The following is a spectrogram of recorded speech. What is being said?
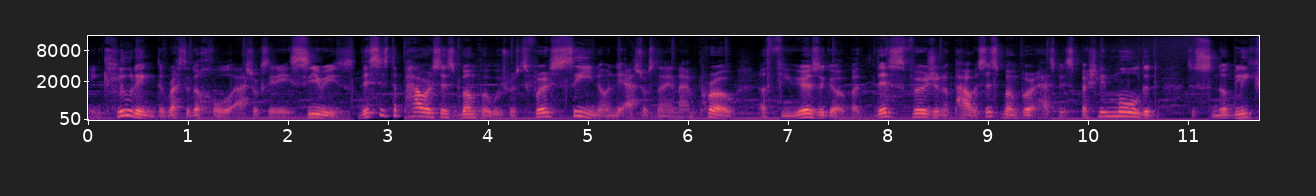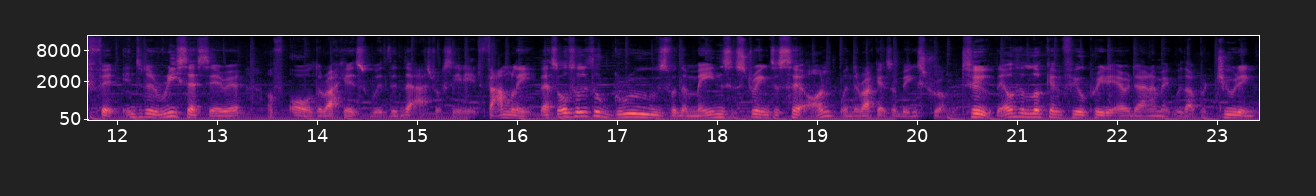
including the rest of the whole Astrox 88 series. This is the power assist bumper which was first seen on the Astrox 99 Pro a few years ago, but this version of power assist bumper has been specially molded to snugly fit into the recess area of all the rackets within the Astrox 88 family. There's also little grooves for the mains string to sit on when the rackets are being strung too. They also look and feel pretty aerodynamic without protruding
